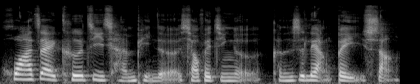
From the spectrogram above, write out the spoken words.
花在科技产品的消费金额可能是两倍以上。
